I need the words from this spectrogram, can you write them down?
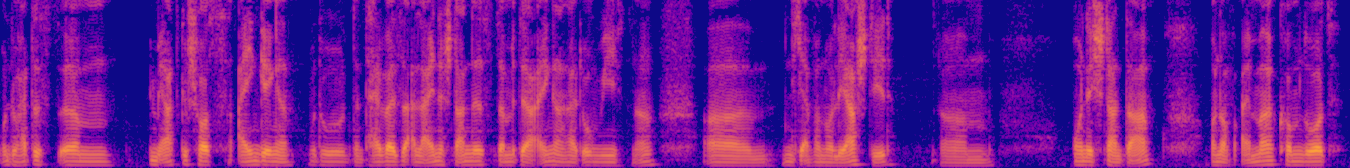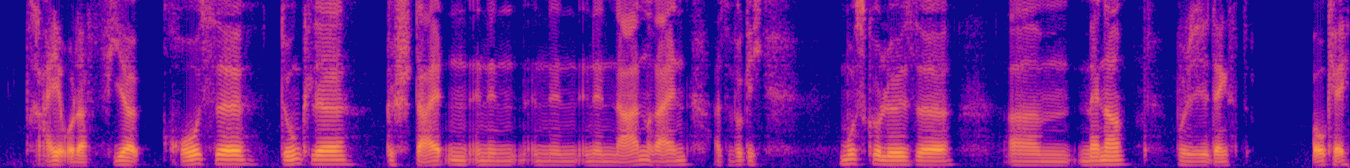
und du hattest ähm, im Erdgeschoss Eingänge, wo du dann teilweise alleine standest, damit der Eingang halt irgendwie ne, ähm, nicht einfach nur leer steht. Ähm, und ich stand da und auf einmal kommen dort drei oder vier große, dunkle Gestalten in den, in den, in den Laden rein. Also wirklich muskulöse ähm, Männer, wo du dir denkst, okay,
